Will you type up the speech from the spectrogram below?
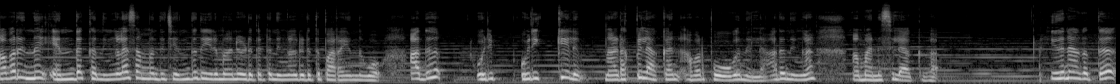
അവർ ഇന്ന് എന്തൊക്കെ നിങ്ങളെ സംബന്ധിച്ച് എന്ത് തീരുമാനം എടുത്തിട്ട് നിങ്ങളുടെ അടുത്ത് പറയുന്നുവോ അത് ഒരു ഒരിക്കലും നടപ്പിലാക്കാൻ അവർ പോകുന്നില്ല. അത് നിങ്ങൾ മനസ്സിലാക്കുക. ഇതിനകത്ത്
